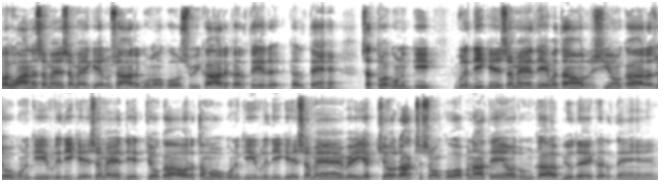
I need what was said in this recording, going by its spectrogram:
भगवान समय समय के अनुसार गुणों को स्वीकार करते करते हैं। सत्व गुण की वृद्धि के समय देवता और ऋषियों का, रजोगुण की वृद्धि के समय देत्यों का और तमोगुण की वृद्धि के समय वे यक्ष और राक्षसों को अपनाते हैं और उनका अभ्युदय करते हैं।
